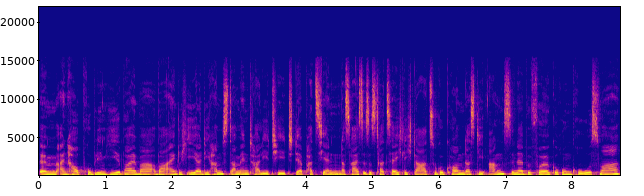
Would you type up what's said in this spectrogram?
Ähm, ein Hauptproblem hierbei war aber eigentlich eher die Hamstermentalität der Patienten. Das heißt, es ist tatsächlich dazu gekommen, dass die Angst in der Bevölkerung groß war,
